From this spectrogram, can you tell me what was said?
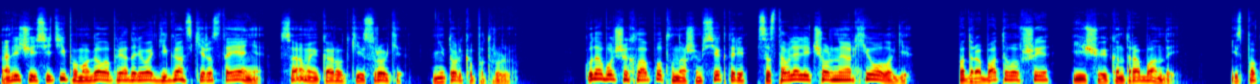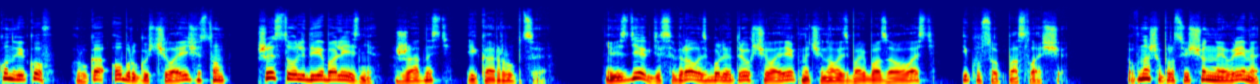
Наличие сети помогало преодолевать гигантские расстояния, самые короткие сроки, не только патрулю. Куда больше хлопот в нашем секторе составляли черные археологи, подрабатывавшие еще и контрабандой. Испокон веков, рука об руку с человечеством, шествовали две болезни – жадность и коррупция. Везде, где собиралось более трех человек, начиналась борьба за власть и кусок послаще. В наше просвещенное время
